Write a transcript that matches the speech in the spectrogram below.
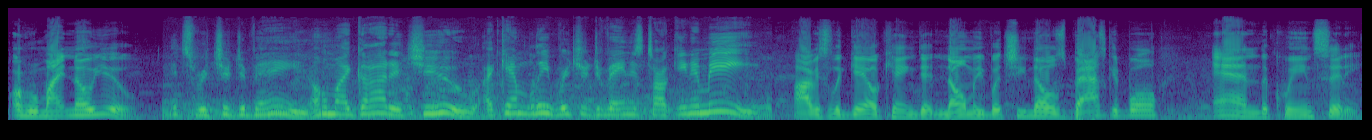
or who might know you. It's Richard Devane. Oh my God, it's you. I can't believe Richard Devane is talking to me. Obviously, Gayle King didn't know me, but she knows basketball and the Queen City.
